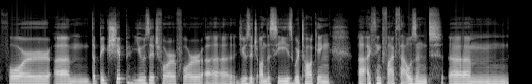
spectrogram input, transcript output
For um, the big ship usage, for for uh, usage on the seas, we're talking, uh, I think, five thousand um,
